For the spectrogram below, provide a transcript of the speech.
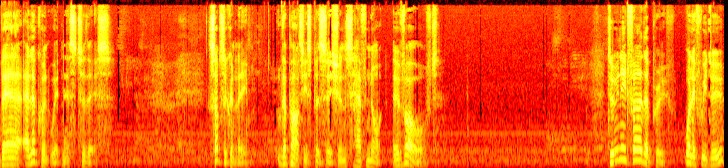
bear eloquent witness to this. Subsequently, the parties' positions have not evolved. Do we need further proof? Well, if we do,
